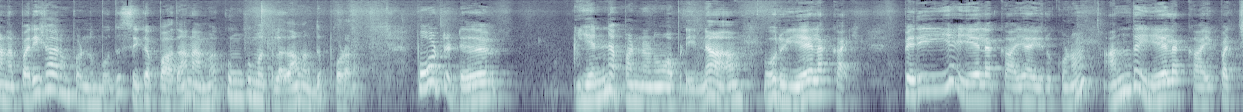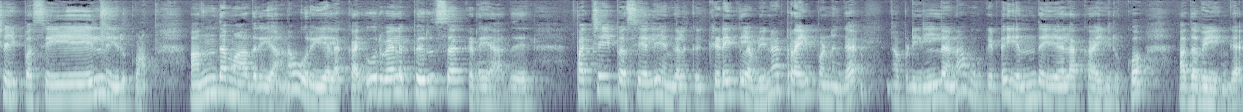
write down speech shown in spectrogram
ஆனால் பரிகாரம் பண்ணும்போது சிகப்பாக தான் நாம் குங்குமத்தில் தான் வந்து போடணும். போட்டுட்டு என்ன பண்ணணும் அப்படின்னா ஒரு ஏலக்காய். பெரிய ஏலக்காயாக இருக்கணும். அந்த ஏலக்காய் பச்சை பசேல்னு இருக்கணும். அந்த மாதிரியான ஒரு ஏலக்காய். ஒருவேளை பெருசாக கிடையாது. பச்சை பசேல் எங்களுக்கு கிடைக்கல அப்படின்னா ட்ரை பண்ணுங்கள் அப்படி இல்லைன்னா உங்ககிட்ட எந்த ஏலக்காய் இருக்கோ அதை வையுங்க.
